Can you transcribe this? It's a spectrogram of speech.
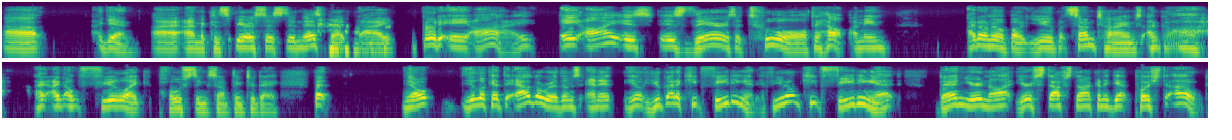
Uh, again, I, I'm a conspiracist in this, but I go to AI. AI is is there as a tool to help. I mean, I don't know about you, but sometimes I go, oh, I, I don't feel like posting something today. But you know, you look at the algorithms and it, you know, you got to keep feeding it. If you don't keep feeding it, then you're not, your stuff's not going to get pushed out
